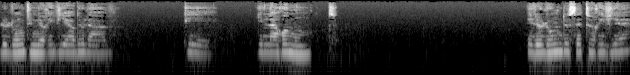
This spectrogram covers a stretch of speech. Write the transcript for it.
le long d'une rivière de lave et il la remonte. Et le long de cette rivière,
